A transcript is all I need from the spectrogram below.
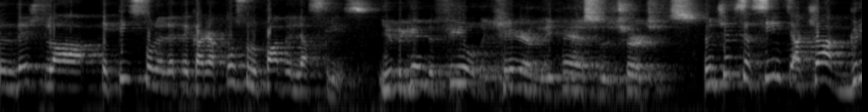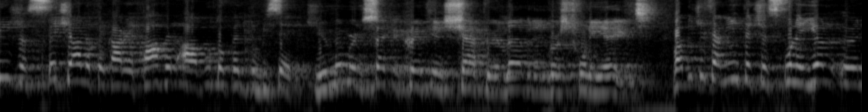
gândești la epistolele pe care Apostolul Pavel le-a scris, you begin to feel the care that he has for the churches. începi să simți acea grijă specială pe care Pavel a avut-o pentru biserici. You remember in 2 Corinthians chapter 11 and verse 28, Vă aduceți aminte ce spune el în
